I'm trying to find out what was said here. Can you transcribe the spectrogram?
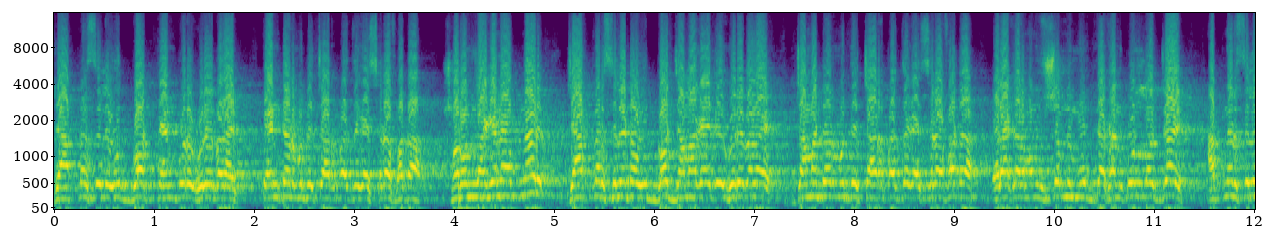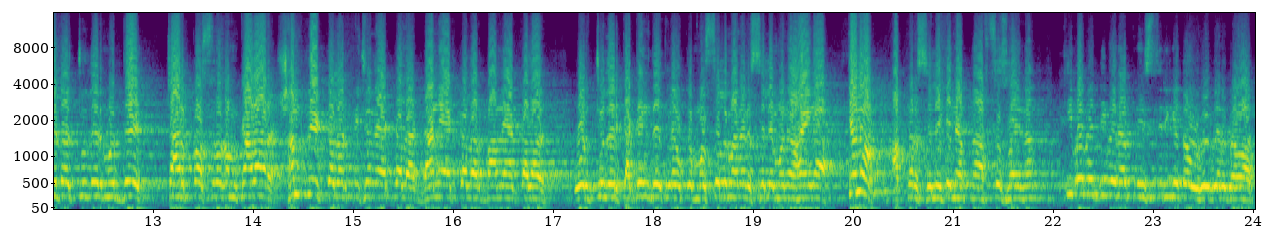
যে আপনার ছেলে উদ্ভট প্যান্ট পরে ঘুরে বেড়ায় প্যান্টের মধ্যে চার পাঁচ জায়গায় সেরা ফাটা। সরম লাগে না আপনার? যে আপনার ছেলেটা উদ্ভট জামা গায়ে দিয়ে ঘুরে বেড়ায়, জামাটার মধ্যে চার পাঁচ জায়গায় সেরা ফাটা। এলাকার মানুষের সামনে মুখ দেখান কোন লজ্জায়? আপনার ছেলেটা চুলের মধ্যে চার পাঁচ রকম কালার, সামনে এক কালার, পিছনে এক কালার, ডানে এক কালার, বামে এক কালার। ওর চুলের কাটিং দেখলে ওকে মুসলমানের ছেলে মনে হয় না। কেন? আপনার ছেলেকে নিয়ে আপনার আফসোস হয় না? কীভাবে দিবেন আপনি স্ত্রীকে তো অভিযোগের দাওয়াত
